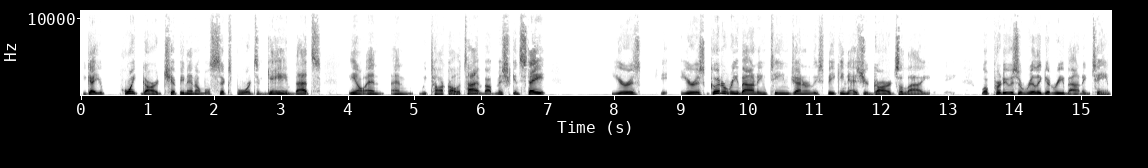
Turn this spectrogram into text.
You got your point guard chipping in almost six boards a game. That's you know, and and we talk all the time about Michigan State. You're as you're as good a rebounding team, generally speaking, as your guards allow you to be. Well, Purdue's a really good rebounding team,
